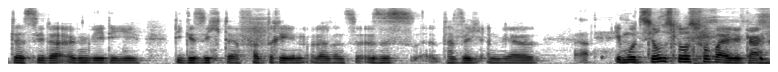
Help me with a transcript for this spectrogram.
dass sie da irgendwie die, die Gesichter verdrehen oder sonst. Es ist tatsächlich an mir emotionslos vorbeigegangen.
